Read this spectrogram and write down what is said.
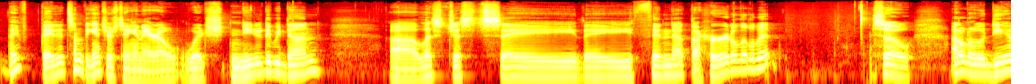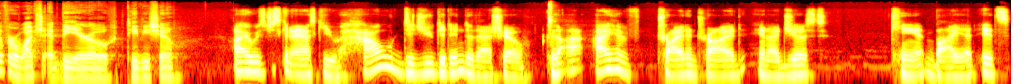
they they did something interesting in Arrow, which needed to be done. Uh, let's just say they thinned out the herd a little bit. So I don't know. Do you ever watch the Arrow TV show? I was just going to ask you, how did you get into that show? Because I, I have tried and tried, and I just can't buy it. It's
